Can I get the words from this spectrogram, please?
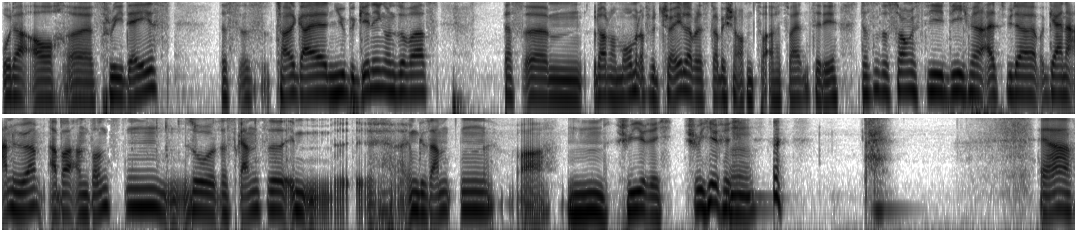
oder auch äh, Three Days. Das ist total geil, New Beginning und sowas. Das, ähm, oder auch noch Moment of Betrayal, aber das glaube ich schon auf, dem, auf der zweiten CD. Das sind so Songs, die, die ich mir als wieder gerne anhöre, aber ansonsten so das Ganze im, äh, im Gesamten, mh, hm, schwierig, schwierig. Mhm. ja.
